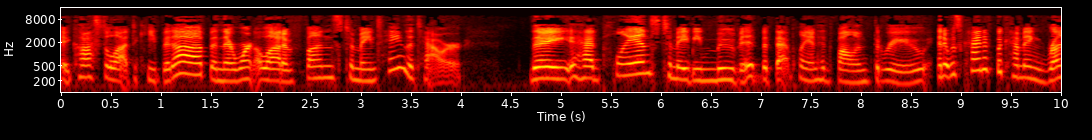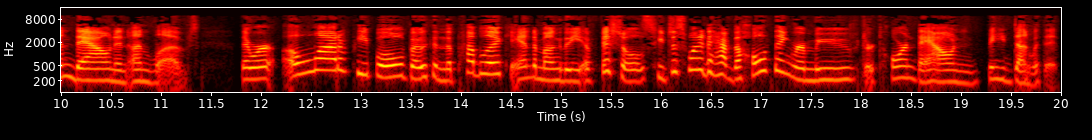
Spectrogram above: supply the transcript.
It cost a lot to keep it up, and there weren't a lot of funds to maintain the tower. They had plans to maybe move it, but that plan had fallen through, and it was kind of becoming run down and unloved. There were a lot of people, both in the public and among the officials, who just wanted to have the whole thing removed or torn down and be done with it.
